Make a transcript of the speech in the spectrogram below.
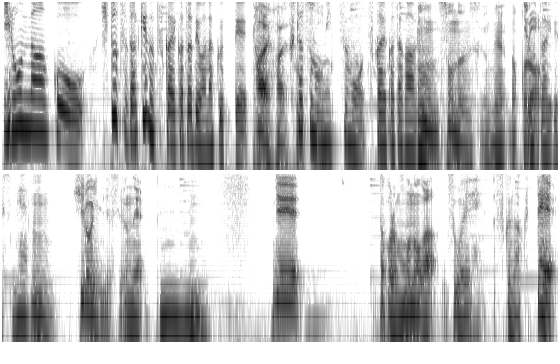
いろんな、こう、一つだけの使い方ではなくって、はいはい。二つも三つも使い方があるうん、そうなんですよね。だから、状態ですね。うん、広いんですよね。うんううんん。で、だから物がすごい少なくて、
